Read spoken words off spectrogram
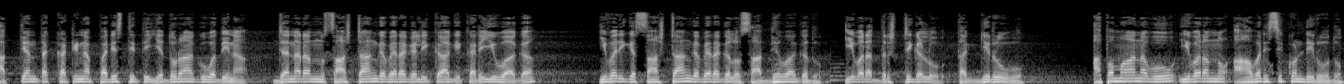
ಅತ್ಯಂತ ಕಠಿಣ ಪರಿಸ್ಥಿತಿ ಎದುರಾಗುವ ದಿನ ಜನರನ್ನು ಸಾಷ್ಟಾಂಗವೆರಗಲಿಕ್ಕಾಗಿ ಕರೆಯುವಾಗ ಇವರಿಗೆ ಸಾಷ್ಟಾಂಗವೆರಗಲು ಸಾಧ್ಯವಾಗದು. ಇವರ ದೃಷ್ಟಿಗಳು ತಗ್ಗಿರುವು. ಅಪಮಾನವು ಇವರನ್ನು ಆವರಿಸಿಕೊಂಡಿರುವುದು.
